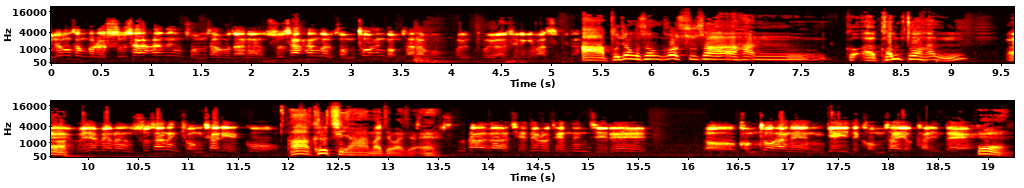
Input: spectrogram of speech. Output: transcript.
부정선거를 수사하는 검사보다는 수사한 걸 검토한 검사라고 보, 보여지는 게 맞습니다. 아, 부정선거 수사한, 거- 아, 검토한, 네, 아, 왜냐면은 수사는 경찰이 했고, 아, 그렇지. 아, 맞아, 맞아. 예. 수사가 제대로 됐는지를, 어, 검토하는 게 이제 검사의 역할인데, 예.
